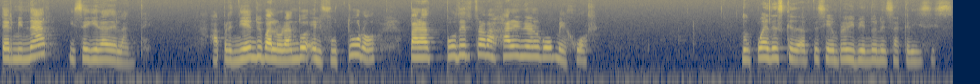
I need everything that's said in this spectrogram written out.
terminar y seguir adelante, aprendiendo y valorando el futuro para poder trabajar en algo mejor. No puedes quedarte siempre viviendo en esa crisis.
